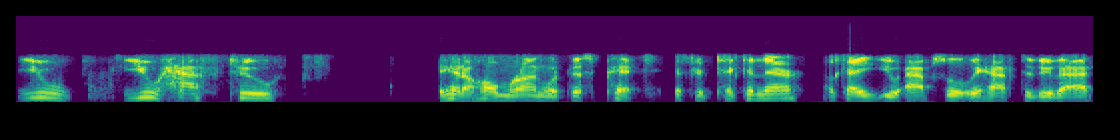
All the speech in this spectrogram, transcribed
you you have to hit a home run with this pick if you're picking there. Okay, you absolutely have to do that.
